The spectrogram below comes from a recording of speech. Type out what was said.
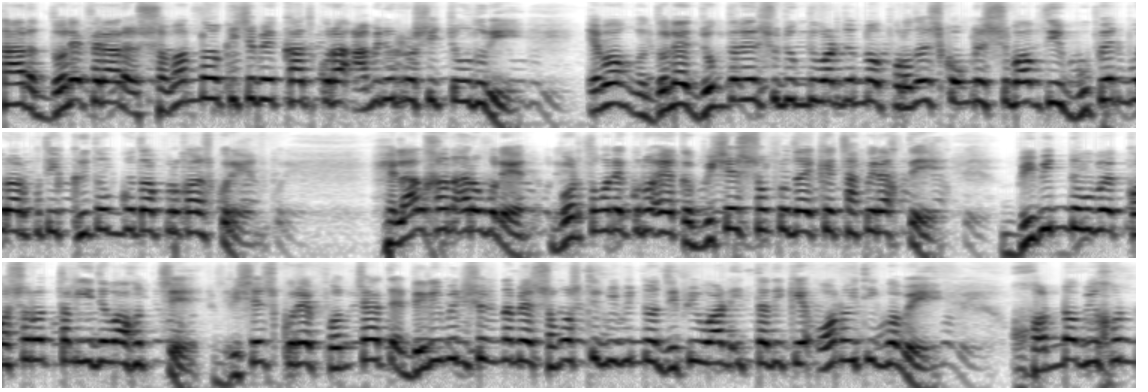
তার দলে ফেরার সমন্বয়ক হিসেবে কাজ করা আমিনুর রশিদ চৌধুরী এবং দলে যোগদানের সুযোগ দেওয়ার জন্য প্রদেশ কংগ্রেস সভাপতি ভূপেন বোরার প্রতি কৃতজ্ঞতা প্রকাশ করেন। হেলাল খান আরও বলেন, বর্তমানে কোনো এক বিশেষ সম্প্রদায়কে চাপে রাখতে বিভিন্নভাবে কসরত চালিয়ে যাওয়া হচ্ছে। বিশেষ করে পঞ্চায়েত ডেলিমিটেশনের নামে সমষ্টির বিভিন্ন জিপি ওয়ার্ড ইত্যাদিকে অনৈতিকভাবে খণ্ড বিখণ্ড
